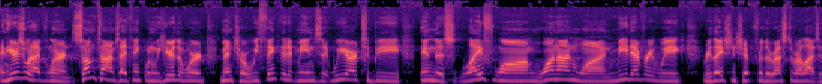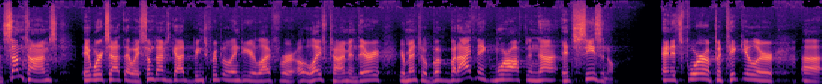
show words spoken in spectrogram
And here's what I've learned. Sometimes I think when we hear the word mentor, we think that it means that we are to be in this lifelong, one on one, meet every week relationship for the rest of our lives. And sometimes it works out that way. Sometimes God brings people into your life for a lifetime and they're your mentor. But, but I think more often than not, it's seasonal. And it's for a particular uh,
